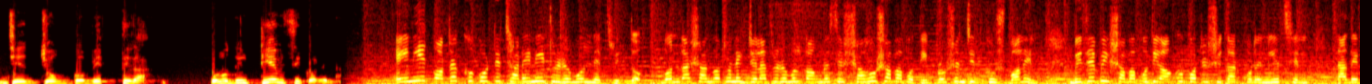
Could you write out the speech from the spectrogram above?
যে যোগ্য ব্যক্তিরা কোনোদিন টিএমসি করে না। এই নিয়ে কটাক্ষ করতে ছাড়েনি তৃণমূল নেতৃত্ব। বনগাঁ সাংগঠনিক জেলা তৃণমূল কংগ্রেসের সহ সভাপতি প্রসেনজিৎ ঘোষ বলেন, বিজেপির সভাপতি অকপটে স্বীকার করে নিয়েছেন, তাদের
